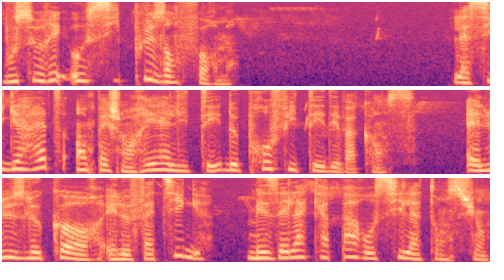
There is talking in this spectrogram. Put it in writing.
Vous serez aussi plus en forme. La cigarette empêche en réalité de profiter des vacances. Elle use le corps et le fatigue, mais elle accapare aussi l'attention.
